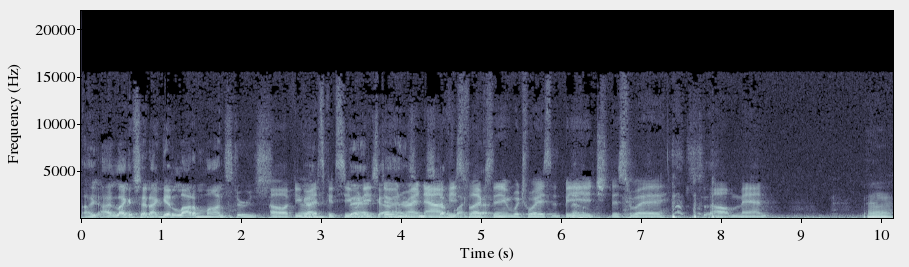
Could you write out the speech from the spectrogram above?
I, I like I said, I get a lot of monsters. Oh, if you guys could see what he's doing right now, he's like flexing. Which way is the beach? This way. So- Oh man. Yeah.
